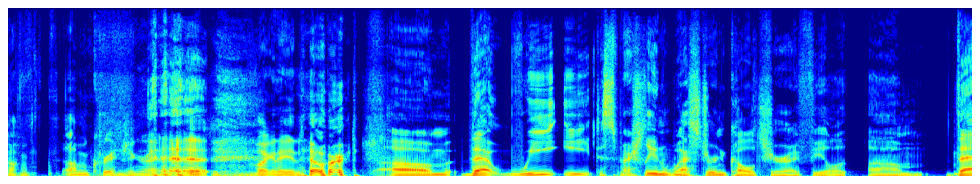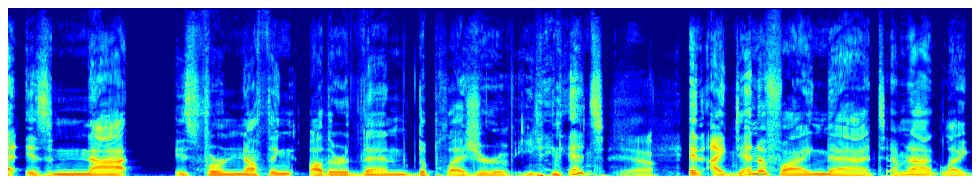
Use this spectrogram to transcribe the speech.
I'm, I'm cringing right now. I fucking hate that word. um, that we eat, especially in Western culture, I feel um, that is not is for nothing other than the pleasure of eating it Yeah. and identifying that. I'm not like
